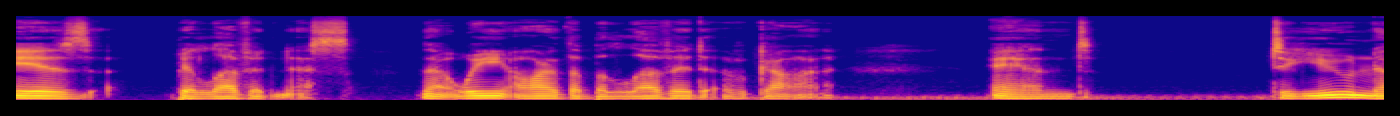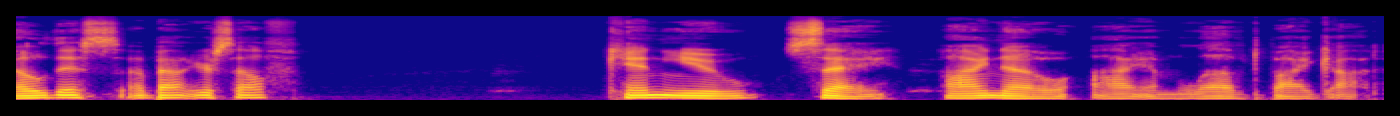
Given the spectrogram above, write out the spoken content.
is belovedness, that we are the beloved of God. And do you know this about yourself? Can you say, I know I am loved by God?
